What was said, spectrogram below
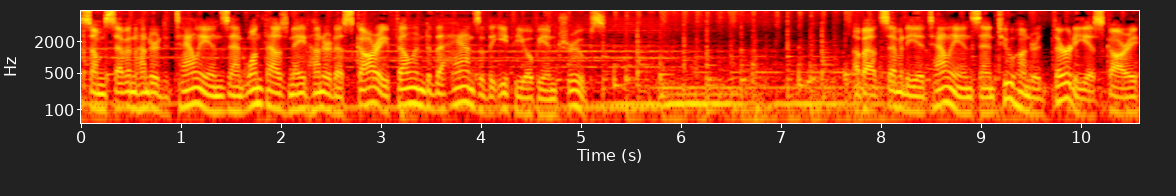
Some 700 Italians and 1,800 Askari fell into the hands of the Ethiopian troops. About 70 Italians and 230 Askari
